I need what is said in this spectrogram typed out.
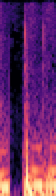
Nein,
